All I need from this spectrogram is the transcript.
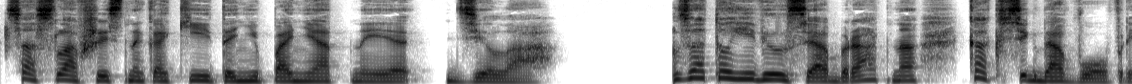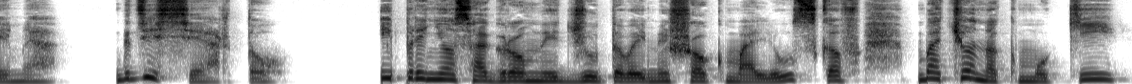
сославшись на какие-то непонятные дела. Зато явился обратно, как всегда вовремя, к десерту. И принес огромный джутовый мешок моллюсков, бочонок муки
